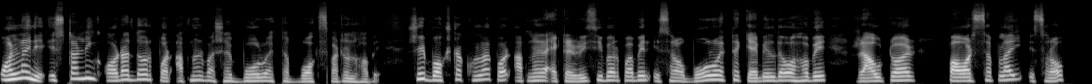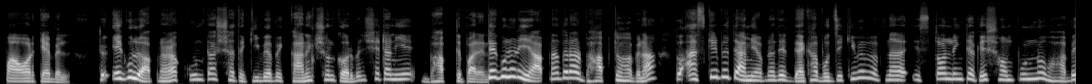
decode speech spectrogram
অনলাইনে স্টার্লিং অর্ডার দেওয়ার পর আপনার বাসায় বড় একটা বক্স পাঠানো হবে। সেই বক্সটা খোলার পর আপনারা একটা রিসিভার পাবেন, এছাড়াও বড় একটা ক্যাবেল দেওয়া হবে রাউটার পাওয়ার সাপ্লাই এছাড়াও পাওয়ার ক্যাবেল তো এগুলো আপনারা কোনটার সাথে কীভাবে কানেকশন করবেন সেটা নিয়ে ভাবতে পারেন। এগুলো নিয়ে আপনাদের আর ভাবতে হবে না। তো আজকের ভিডিওতে আমি আপনাদের দেখাবো যে কীভাবে আপনারা স্টারলিংকটাকে সম্পূর্ণভাবে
